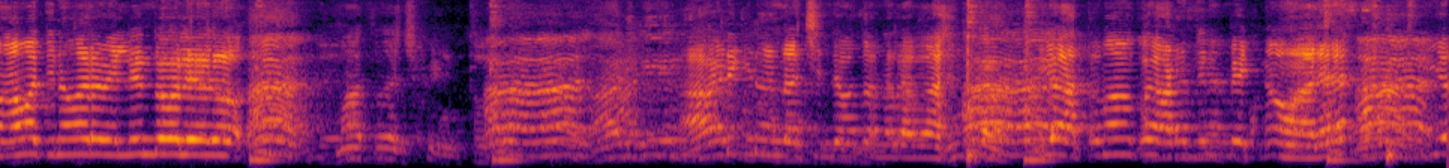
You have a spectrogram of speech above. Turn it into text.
మామ తినవరం వెళ్ళిందో లేదో? మా అత్త చచ్చిపోయింది ఆడికి? నన్ను వచ్చింది అన్నారావా ఇక అత్తమాకు ఆడ తినం పెట్టినాం ఇక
